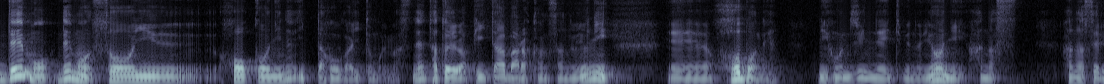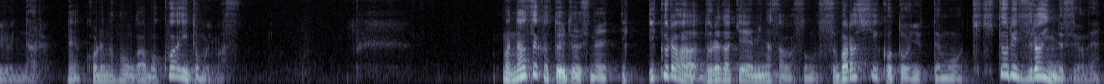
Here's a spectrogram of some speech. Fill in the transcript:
でもでもそういう方向にね行った方がいいと思いますね。例えばピーター・バラカンさんのように、えー、ほぼね日本人ネイティブのように話す話せるようになる、ね、これの方が僕はいいと思います。まあ、なぜかというとですねいくらどれだけ皆さんがその素晴らしいことを言っても聞き取りづらいんですよね。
